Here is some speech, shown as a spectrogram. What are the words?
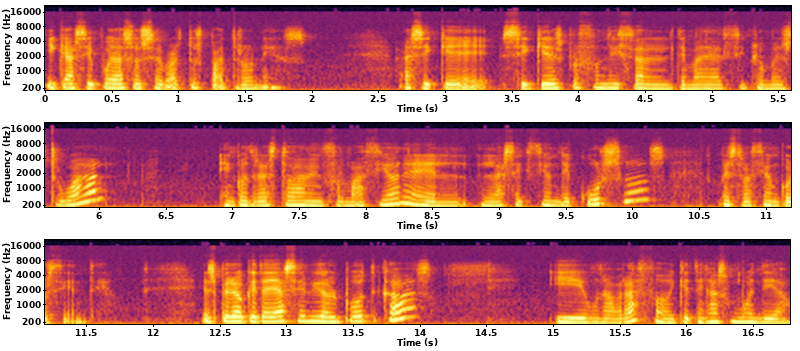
y que así puedas observar tus patrones. Así que si quieres profundizar en el tema del ciclo menstrual, encontrarás toda mi información en, la sección de cursos Menstruación Consciente. Espero que te haya servido el podcast y un abrazo y que tengas un buen día.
